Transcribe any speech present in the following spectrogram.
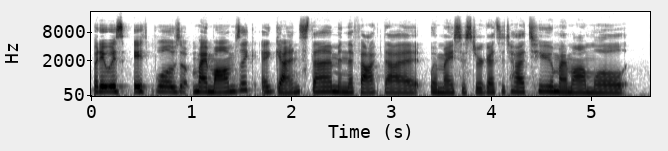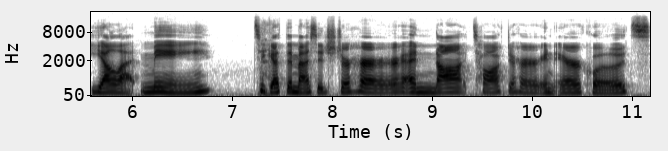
but it was it well, it was my mom's like against them and the fact that when my sister gets a tattoo, my mom will yell at me to get the message to her and not talk to her in air quotes.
